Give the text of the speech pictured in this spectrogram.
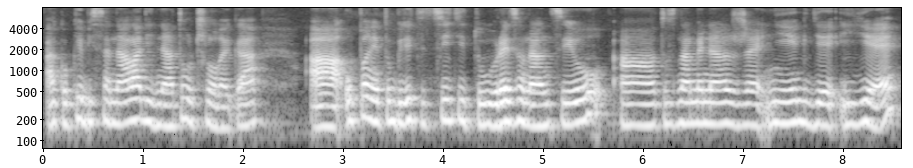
Ako keby sa naladiť na toho človeka, a úplne tu budete cítiť tú rezonanciu a to znamená, že niekde je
